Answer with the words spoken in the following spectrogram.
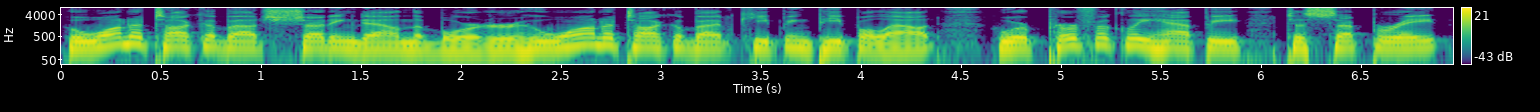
who want to talk about shutting down the border, who want to talk about keeping people out, who are perfectly happy to separate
